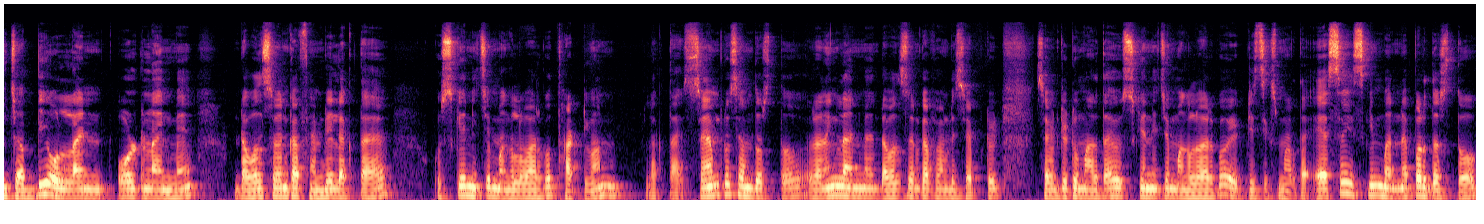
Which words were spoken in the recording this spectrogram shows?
जब भी ऑनलाइन ओल्ड लाइन में डबल सेवन का फैमिली लगता है उसके नीचे मंगलवार को थर्टी वन लगता है। सेम टू सेम दोस्तों रनिंग लाइन में डबल सेवन का फैमिली सेवेंटी टू मारता है, उसके नीचे मंगलवार को एट्टी सिक्स मारता है। ऐसे स्कीम बनने पर दोस्तों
